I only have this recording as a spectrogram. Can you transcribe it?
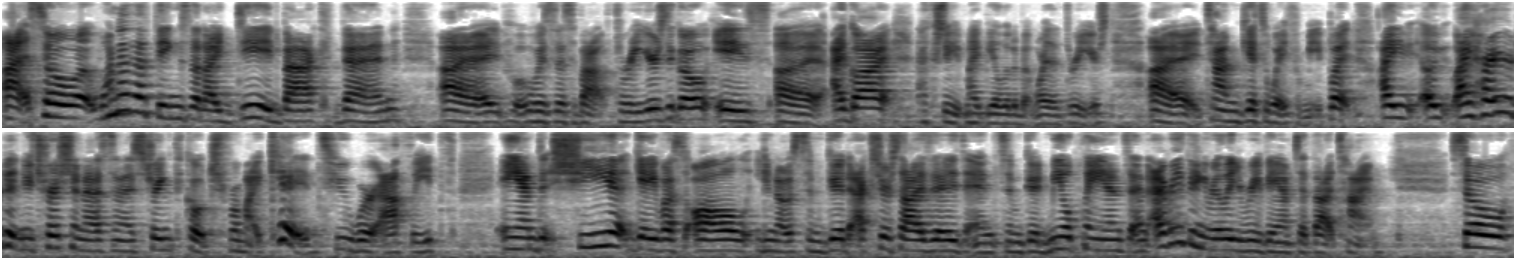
Uh, so uh, one of the things that I did back then uh, was this about three years ago is uh, I got actually it might be a little bit more than three years. Uh, time gets away from me, but I uh, I hired a nutritionist and a strength coach for my kids who were athletes, and she gave us all you know some good exercises and some good meal plans and everything really revamped at that time. So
